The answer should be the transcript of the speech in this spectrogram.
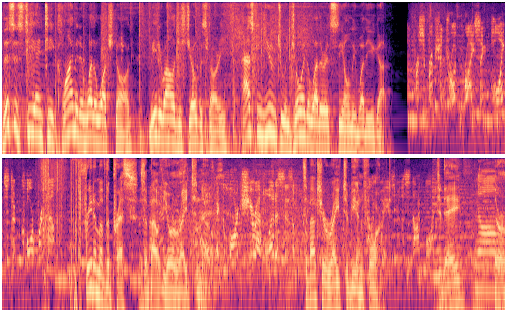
This is TNT Climate and Weather Watchdog, meteorologist Joe Bastardi, asking you to enjoy the weather. It's the only weather you got. Prescription drug pricing points to corporate mountain. Freedom of the press is about your right to know. It's about your right to be informed. Today, No. there are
